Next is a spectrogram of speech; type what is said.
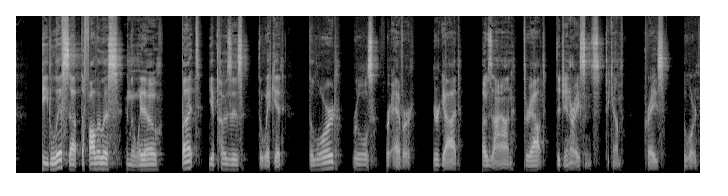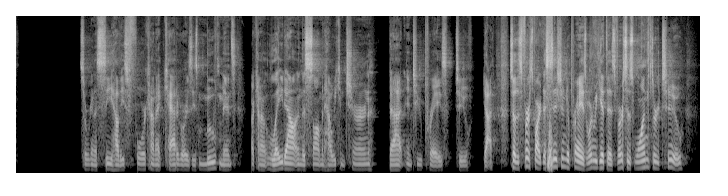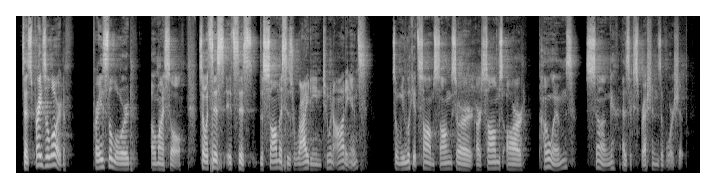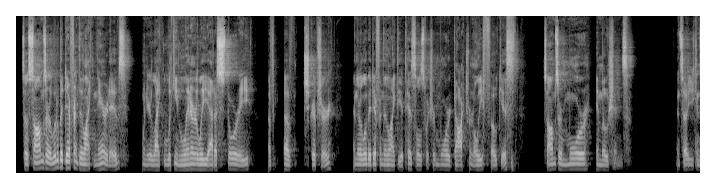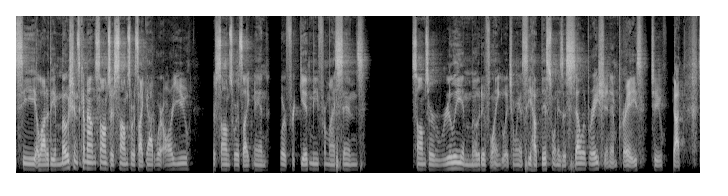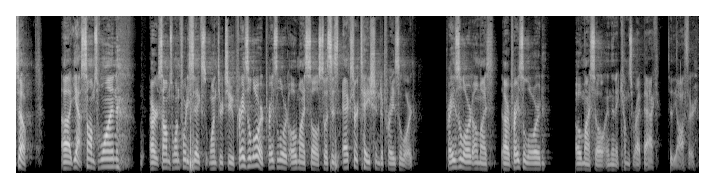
He lifts up the fatherless and the widow, but he opposes the wicked. The Lord rules forever. Your God, O Zion, throughout the generations to come. Praise the Lord. So we're going to see how these four kind of categories, these movements, are kind of laid out in this psalm and how we can turn that into praise to God. So, this first part, decision to praise, where do we get this? Verses 1 through 2 says, Praise the Lord. Praise the Lord, O my soul. So, it's this, it's this, the psalmist is writing to an audience. So, when we look at psalms, songs are, our psalms are poems sung as expressions of worship. So, psalms are a little bit different than like narratives when you're like looking linearly at a story of, of scripture and they're a little bit different than like the epistles, which are more doctrinally focused. Psalms are more emotions. And so you can see a lot of the emotions come out in Psalms. There's Psalms where it's like, God, where are you? There's Psalms where it's like, man, Lord, forgive me for my sins. Psalms are really emotive language, and we're going to see how this one is a celebration and praise to God. So, uh, yeah, Psalms 1, or Psalms 146, 1 through 2. Praise the Lord, praise the Lord, O my soul. So it's this exhortation to praise the Lord. Praise the Lord, oh my, or praise the Lord, oh my soul, and then it comes right back to the author.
